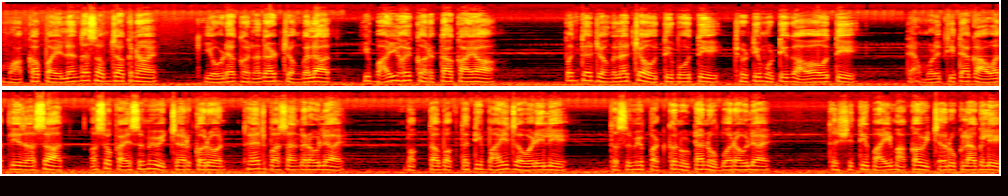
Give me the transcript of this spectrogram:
माका पहिल्यांदा समजाक नाही एवढ्या घनदाट जंगलात ही बाई हय करता काया? पण त्या जंगलाच्या अवतीभोवती छोटी मोठी गावं होती. त्यामुळे ती त्या गावातलीच असत असं काहीसं मी विचार करून थंयच बसान आहे बघता बघता ती बाई जवळ येली तसं मी पटकन उठान उभं आहे तशी ती बाई माका विचारूक लागली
